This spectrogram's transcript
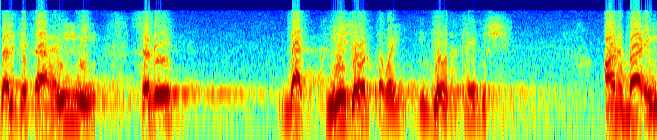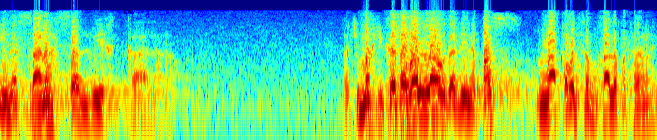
بلکې تحریم سده دا کوي جوړ ته وی دی او تکلی نشي 40 سنه سلويخ کالا او چې مخکې كتب الله د دینه پس ما قبل سره مخالفت راغی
